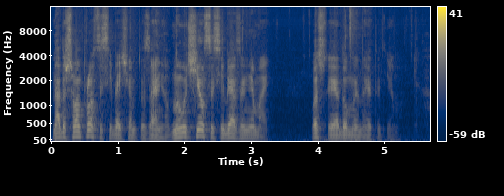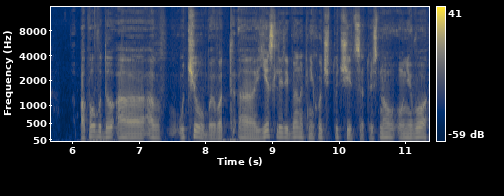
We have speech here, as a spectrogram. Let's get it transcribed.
Надо, чтобы он просто себя чем-то занял, научился себя занимать. Вот что я думаю на эту тему. По поводу а, а, учебы, вот а, если ребенок не хочет учиться, то есть, ну, у него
